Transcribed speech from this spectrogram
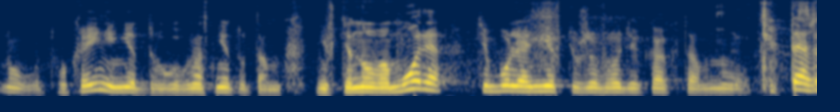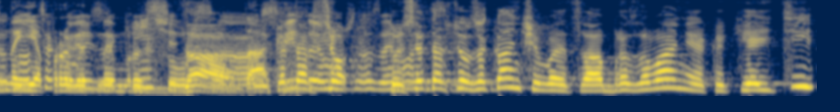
Ну, вот в Украине нет другого. У нас нету там нефтяного моря, тем более нефть уже вроде как там, ну, Теж Все не одно є це колись провідним закінчиться. ресурсом. да, то так. есть, это Освітой все, можна то есть это займатися все іншим. заканчивается, а образование, как и IT,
